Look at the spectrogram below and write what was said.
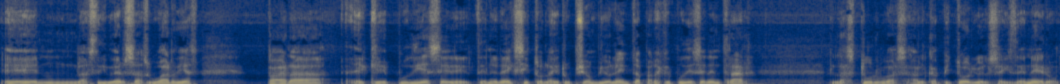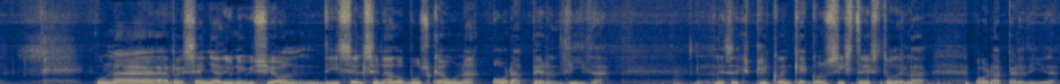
en las diversas guardias para eh, que pudiese tener éxito la irrupción violenta, para que pudiesen entrar las turbas al Capitolio el 6 de enero. Una reseña de Univisión dice el Senado busca una hora perdida. Les explico en qué consiste esto de la hora perdida.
